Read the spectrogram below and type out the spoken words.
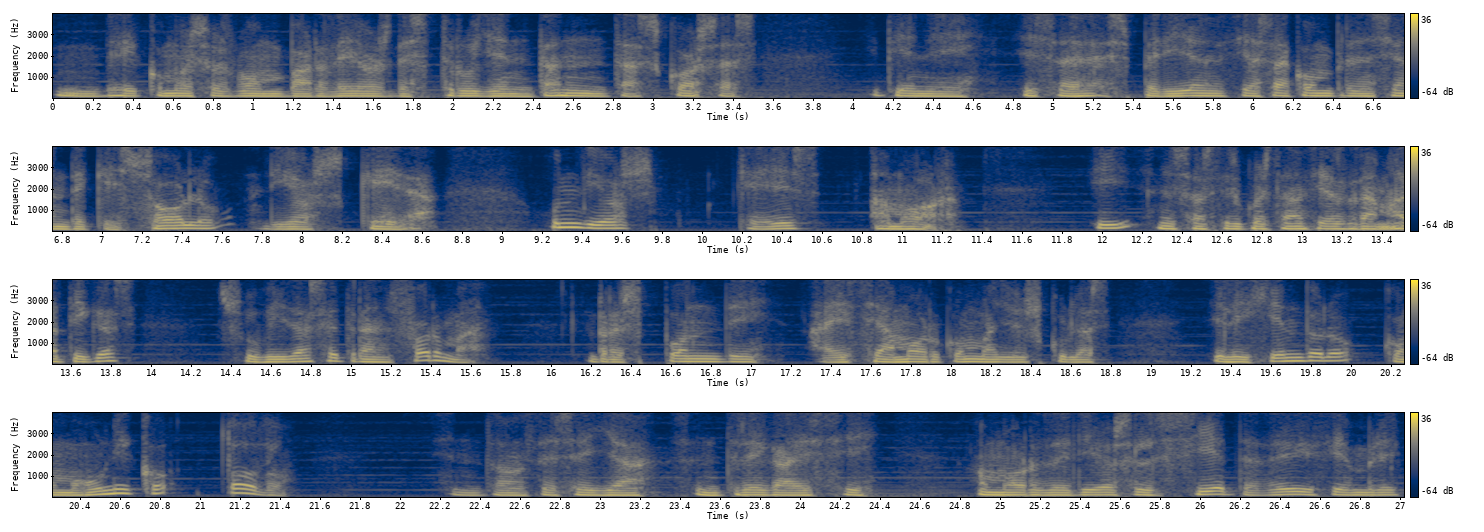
ve cómo esos bombardeos destruyen tantas cosas y tiene esa experiencia, esa comprensión de que solo Dios queda, un Dios que es amor. Y en esas circunstancias dramáticas, su vida se transforma responde a ese amor con mayúsculas, eligiéndolo como único todo. Entonces ella se entrega a ese amor de Dios el 7 de diciembre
